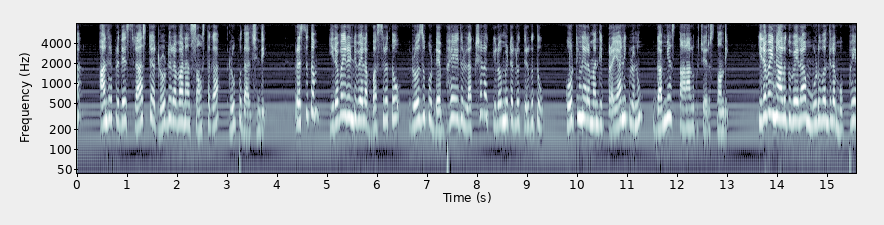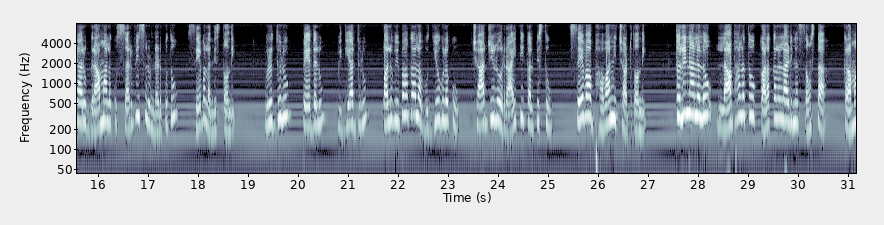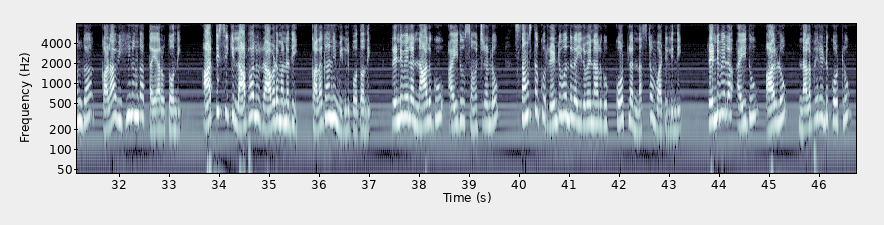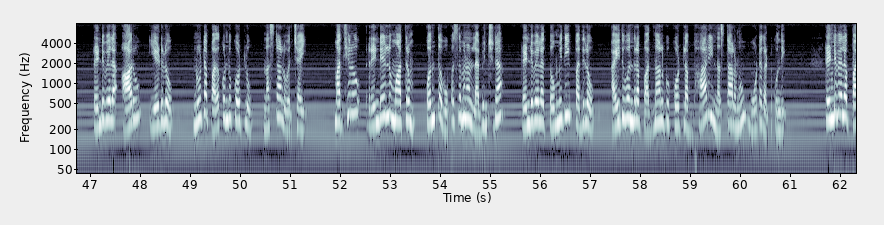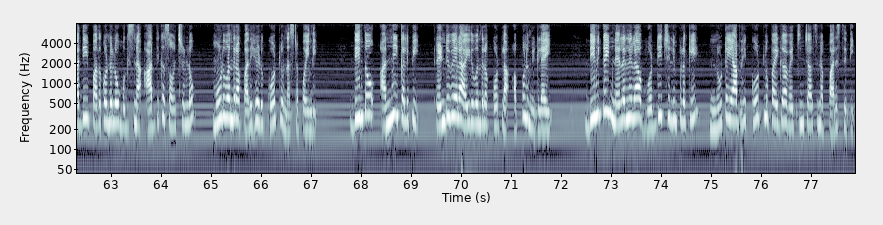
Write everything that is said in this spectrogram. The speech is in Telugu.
ఆంధ్రప్రదేశ్ రాష్ట్ర రోడ్డు రవాణా సంస్థగా రూపుదాల్చింది. ప్రస్తుతం ఇరవై రెండు వేల బస్సులతో రోజుకు డెబ్బై ఐదు లక్షల కిలోమీటర్లు తిరుగుతూ కోటిన్నర మంది ప్రయాణికులను గమ్యస్థానాలకు చేరుస్తోంది. ఇరవై నాలుగు వేల మూడు వందల ముప్పై ఆరు గ్రామాలకు సర్వీసులు నడుపుతూ సేవలందిస్తోంది. వృద్ధులు పేదలు విద్యార్థులు పలు విభాగాల ఉద్యోగులకు ఛార్జీలో రాయితీ కల్పిస్తూ సేవాభావాన్ని చాటుతోంది. తొలినాళ్ళలో లాభాలతో కళకళలాడిన సంస్థ క్రమంగా కళావిహీనంగా తయారవుతోంది. ఆర్టీసీకి లాభాలు రావడమన్నది కలగానే మిగిలిపోతోంది. రెండు వేల నాలుగు ఐదు సంవత్సరంలో సంస్థకు రెండు వందల ఇరవై నాలుగు కోట్ల నష్టం వాటిల్లింది. రెండు వేల ఐదు ఆరులో నలభై రెండు కోట్లు రెండు వేల ఆరు ఏడులో నూట పదకొండు కోట్లు నష్టాలు వచ్చాయి. మధ్యలో రెండేళ్ళు మాత్రం కొంత ఉపశమనం లభించినా రెండు వేల తొమ్మిది పదిలో ఐదు వందల పద్నాలుగు కోట్ల భారీ నష్టాలను మూటగట్టుకుంది. రెండు వేల పది పదకొండులో ముగిసిన ఆర్థిక సంవత్సరంలో మూడు వందల పదిహేడు కోట్లు నష్టపోయింది. దీంతో అన్నీ కలిపి రెండు వేల ఐదు వందల కోట్ల అప్పులు మిగిలాయి. దీనికై నెల నెలా వడ్డీ చెల్లింపులకే నూట యాభై కోట్లు పైగా వెచ్చించాల్సిన పరిస్థితి.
